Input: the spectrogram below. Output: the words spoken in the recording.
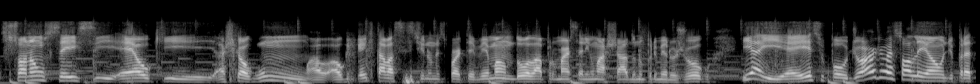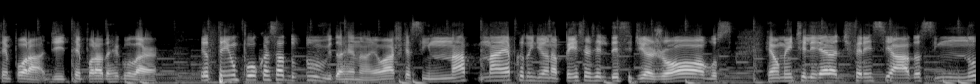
só não sei se é o que. Acho que algum. Alguém que estava assistindo no Sport TV mandou lá pro Marcelinho Machado no primeiro jogo. E aí, é esse o Paul George ou é só Leão de pré-temporada, de temporada regular? Eu tenho um pouco essa dúvida, Renan. Eu acho que assim, na, na época do Indiana Pacers ele decidia jogos, realmente ele era diferenciado assim no,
